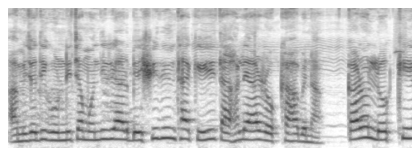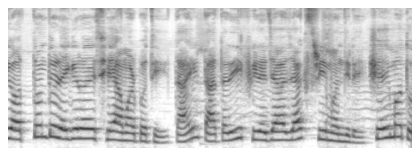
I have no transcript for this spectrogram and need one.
আমি যদি গুন্ডিচা মন্দিরে আর বেশি দিন থাকি, তাহলে আর রক্ষা হবে না। কারণ লক্ষ্মী অত্যন্ত রেগে রয়েছে আমার প্রতি। তাই তাড়াতাড়ি ফিরে যাওয়া যাক শ্রী মন্দিরে সেই মতো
